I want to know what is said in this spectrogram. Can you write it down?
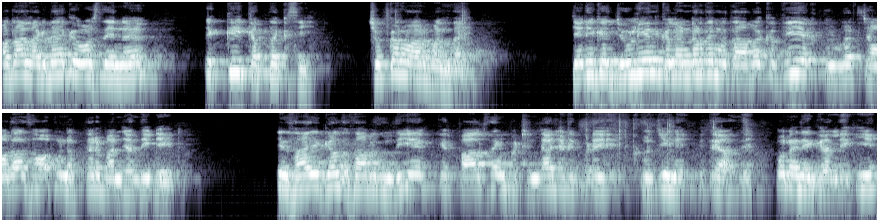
ਪਤਾ ਲੱਗਦਾ ਹੈ ਕਿ ਉਸ ਦਿਨ 21 ਕੱਤਕ ਸੀ। ਸ਼ੁੱਕਰਵਾਰ ਬਣਦਾ ਹੈ। ਜਿਹੜੀ ਕਿ ਜੂਲੀਅਨ ਕੈਲੰਡਰ ਦੇ ਮੁਤਾਬਕ 20 ਅਕਤੂਬਰ 1469 ਬਣ ਜਾਂਦੀ ਡੇਟ। ਇਹ ਸਾਰੀ ਗਲਤ ਸਾਬਤ ਹੁੰਦੀ ਹੈ ਕਿਰਪਾਲ ਸਿੰਘ ਬਠਿੰਡਾ ਜਿਹੜੇ ਬੜੇ ਖੋਜੀ ਨੇ ਇਤਿਹਾਸ ਦੇ ਉਹਨਾਂ ਨੇ ਗੱਲ ਲਿਖੀ ਹੈ।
